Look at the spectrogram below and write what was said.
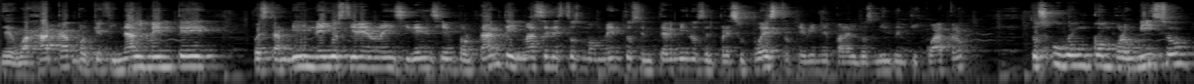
de Oaxaca, porque finalmente pues también ellos tienen una incidencia importante y más en estos momentos en términos del presupuesto que viene para el 2024. Entonces hubo un compromiso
